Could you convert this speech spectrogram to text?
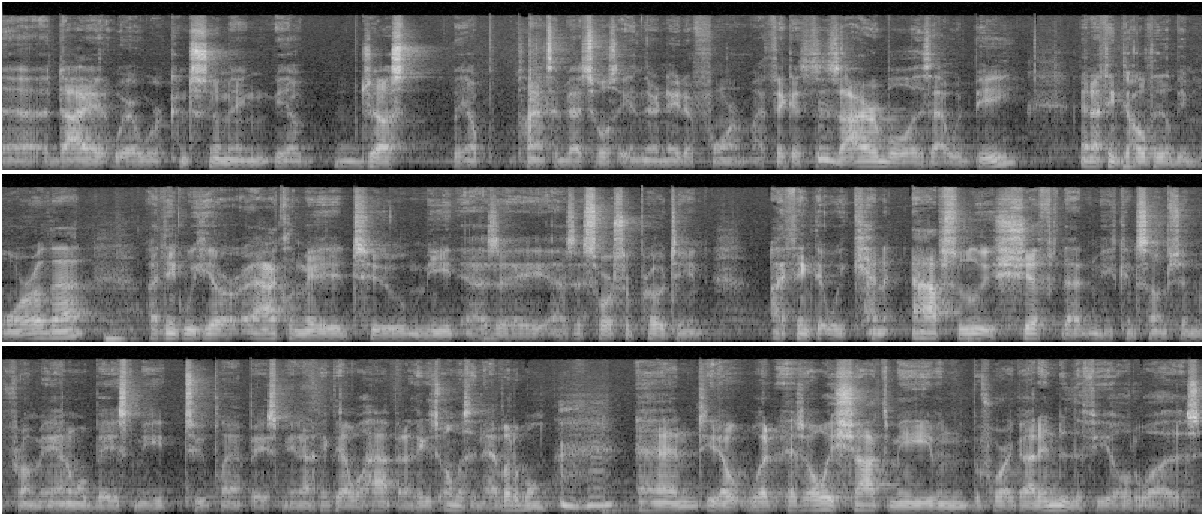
a diet where we're consuming, you know, just you know plants and vegetables in their native form. I think as desirable as that would be, and I think that hopefully there'll be more of that. I think we are acclimated to meat as a as a source of protein. I think that we can absolutely shift that meat consumption from animal-based meat to plant-based meat. And I think that will happen. I think it's almost inevitable. And you know what has always shocked me, even before I got into the field, was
